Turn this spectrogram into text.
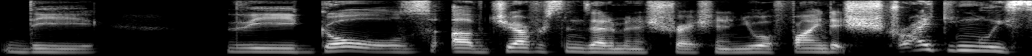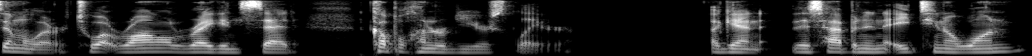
the the goals of Jefferson's administration, and you will find it strikingly similar to what Ronald Reagan said a couple hundred years later. Again, this happened in 1801.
